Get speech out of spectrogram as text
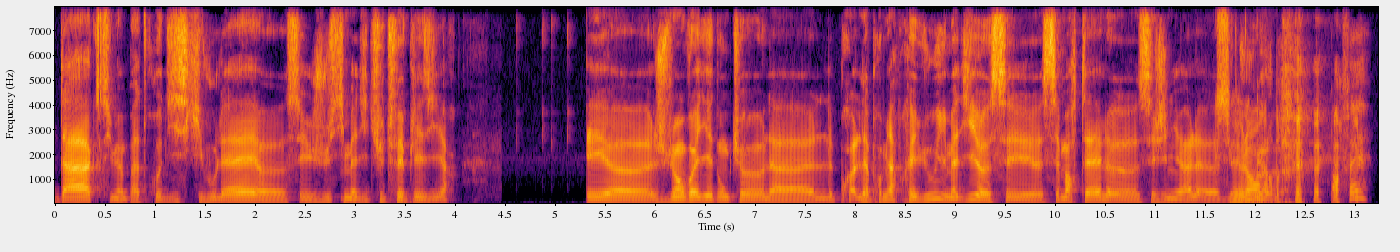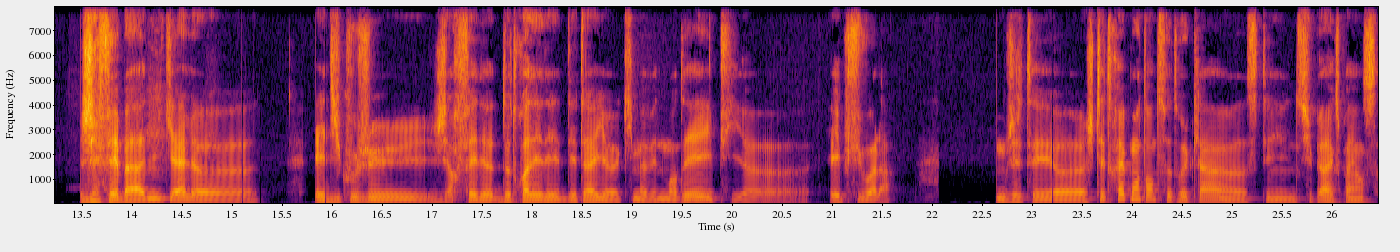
d'axe, il m'a pas trop dit ce qu'il voulait. euh, c'est juste, il m'a dit, tu te fais plaisir. Et je lui ai envoyé donc la, première preview. Il m'a dit, c'est c'est mortel, c'est génial. coup, Excellent. Parfait. j'ai fait bah nickel. Et du coup, j'ai refait deux, trois des, des détails euh, qu'il m'avait demandé et puis euh, et puis voilà. Donc j'étais euh, j'étais très content de ce truc-là. euh, C'était une super expérience.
